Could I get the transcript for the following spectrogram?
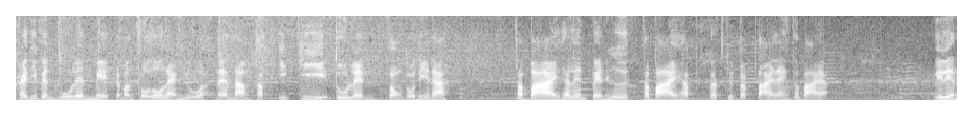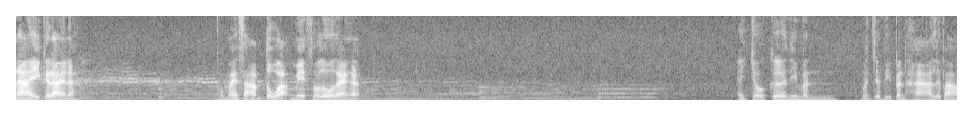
ใครที่เป็นผู้เล่นเมดกำลังโซโล่แรงอยู่อะแนะนำครับอิกกี้ตูเลนสองตัวนี้นะ สบายถ้าเล่นเป็นก็คือสบายครับ ก็คือแบบไต่แรงสบายอะลิเลน่าอีกก็ได้นะ ผมให้สามตัวเมดโซโล่แรงอะ ไอ้โจ๊กเกอร์นี่มันเหมือนจะมีปัญหาหรือเปล่า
